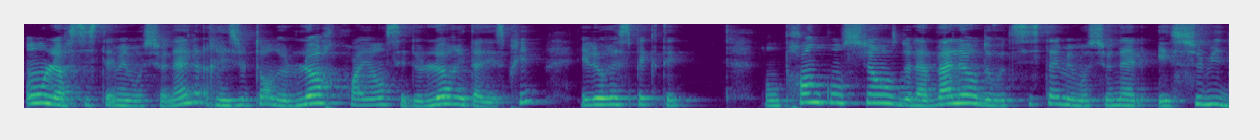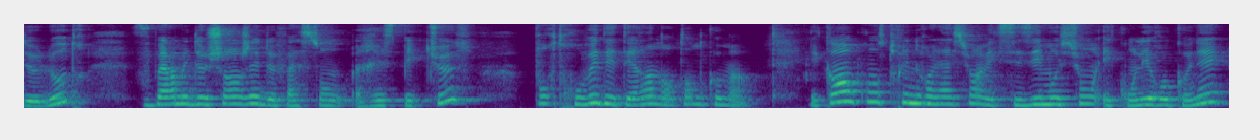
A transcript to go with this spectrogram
ont leur système émotionnel résultant de leurs croyances et de leur état d'esprit et le respecter. Donc prendre conscience de la valeur de votre système émotionnel et celui de l'autre vous permet de changer de façon respectueuse pour trouver des terrains d'entente communs. Et quand on construit une relation avec ses émotions et qu'on les reconnaît,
